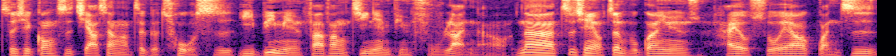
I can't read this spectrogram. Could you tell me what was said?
这些公司加上了这个措施，以避免发放纪念品腐烂啊。那之前有政府官员还有说要管制。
